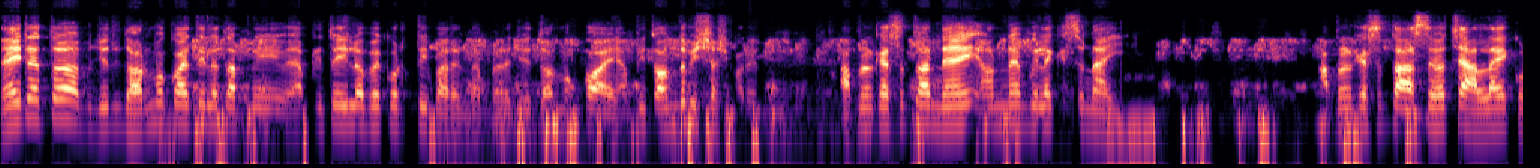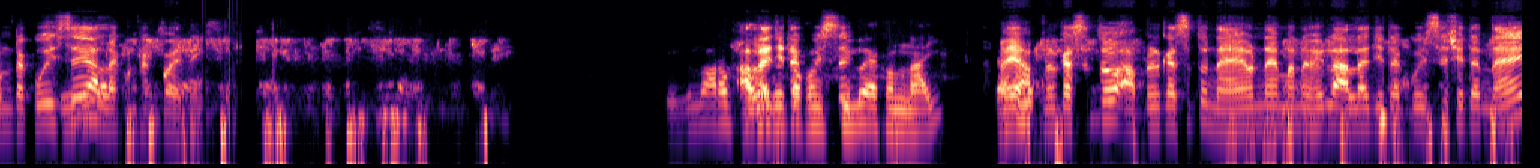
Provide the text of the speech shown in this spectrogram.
না এটা তো যদি ধর্ম কয় তাহলে তো আপনি আপনি তো এই লোভে করতেই পারেন। আপনার যদি ধর্ম কয় আপনি তো অন্ধবিশ্বাস করেন। আপনার কাছে তো আর ন্যায় অন্যায় বলে কিছু নাই। আপনার কাছে তো আছে হচ্ছে আল্লাহ কোনটা কইছে আল্লাহ কোনটা কয় নাই। এগুলো আরব আল্লাহ যেটা কইছে- এখন নাই। ভাই আপনার কাছে তো আপনার কাছে তো ন্যায় অন্যায় মানে হইল আল্লাহ যেটা কইছে সেটা ন্যায়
